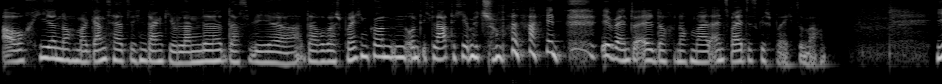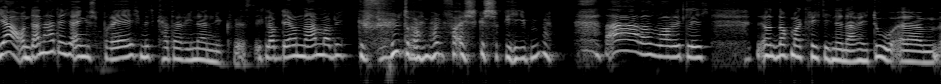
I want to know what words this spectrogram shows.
auch hier nochmal ganz herzlichen Dank, Jolande, dass wir darüber sprechen konnten. Und ich lade dich hiermit schon mal ein, eventuell doch nochmal ein zweites Gespräch zu machen. Ja, und dann hatte ich ein Gespräch mit Katharina Nyquist. Ich glaube, deren Namen habe ich gefühlt dreimal falsch geschrieben. ah, das war wirklich. Und nochmal kriegte ich eine Nachricht, du, ähm,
